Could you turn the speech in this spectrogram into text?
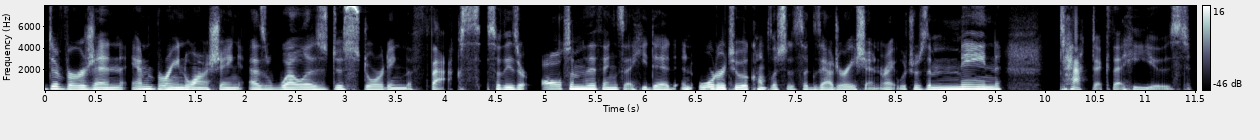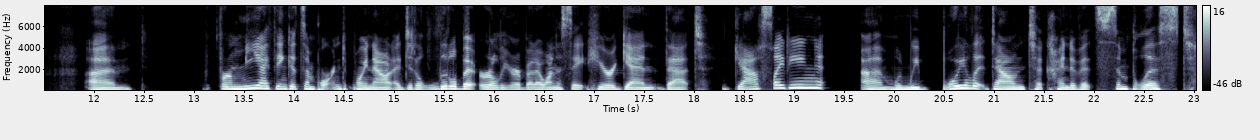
diversion, and brainwashing, as well as distorting the facts. So these are all some of the things that he did in order to accomplish this exaggeration, right? Which was the main tactic that he used. Um, for me, I think it's important to point out, I did a little bit earlier, but I want to say it here again that gaslighting um, when we boil it down to kind of its simplest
